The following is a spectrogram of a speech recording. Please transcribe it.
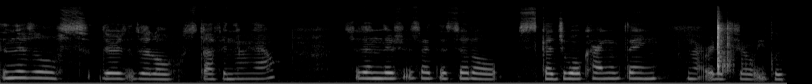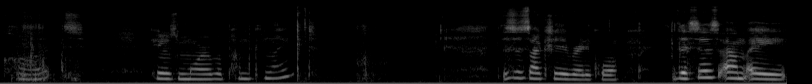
Then there's little there's little stuff in there now. So then there's just like this little schedule kind of thing. I'm not really sure what you could call it. Here's more of a pumpkin light. This is actually really cool. This is um a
